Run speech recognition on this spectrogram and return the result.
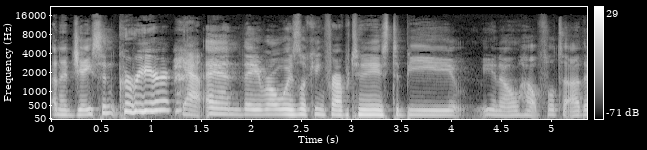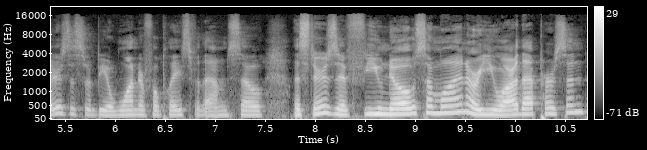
an adjacent career. Yeah. And they were always looking for opportunities to be you know helpful to others. This would be a wonderful place for them. So listeners, if you know someone or you are that person,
